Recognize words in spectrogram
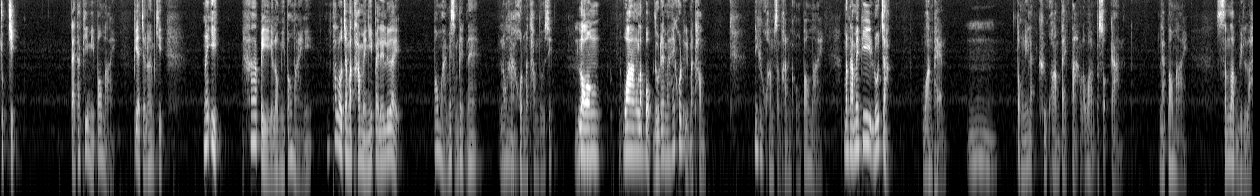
จุกจิก แต่ถ้าพี่มีเป้าหมาย พี่อาจจะเริ่มคิด ในอีก 5 ปีเรามีเป้าหมายนี้ ถ้าเราจะมาทำอย่างนี้ไปเรื่อยๆ เป้าหมายไม่สำเร็จแน่ลองหาคนมาทำดูสิลอง วางระบบดูได้ไหมให้คนอื่นมาทำนี่คือความสำคัญของเป้าหมาย มันทำให้พี่รู้จักวางแผนอืมตรงนี้แหละ คือความแตกต่างระหว่างประสบการณ์ และเป้าหมายสำหรับวินล่ะ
